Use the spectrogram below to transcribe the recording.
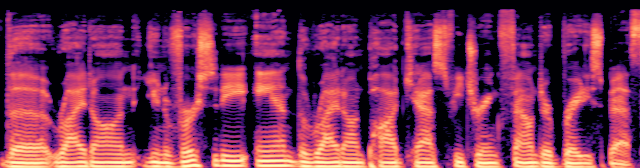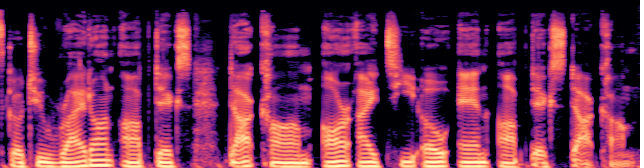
the Riton University, and the Riton podcast featuring founder Brady Speth. Go to ritonoptics.com, R I T O N optics.com.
